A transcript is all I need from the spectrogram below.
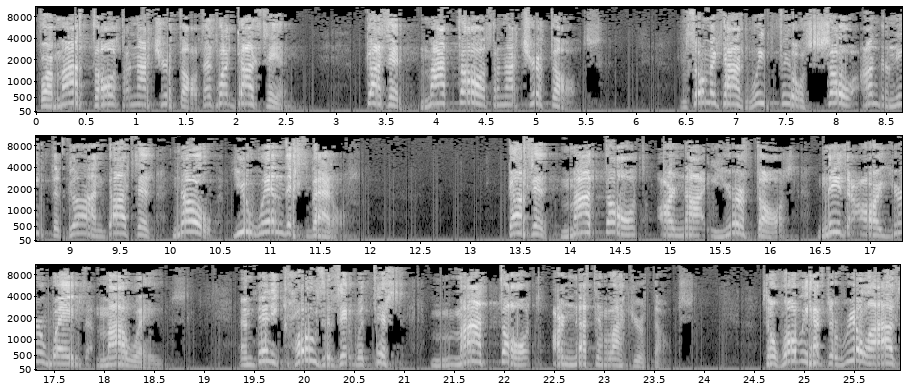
For my thoughts are not your thoughts. That's what God said. God said, My thoughts are not your thoughts. So many times we feel so underneath the gun. God says, No, you win this battle. God said, My thoughts are not your thoughts, neither are your ways my ways. And then he closes it with this My thoughts are nothing like your thoughts. So what we have to realize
